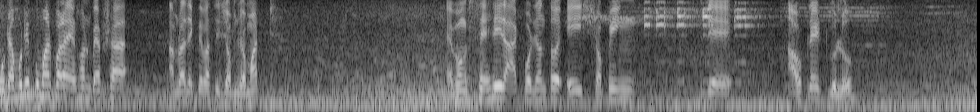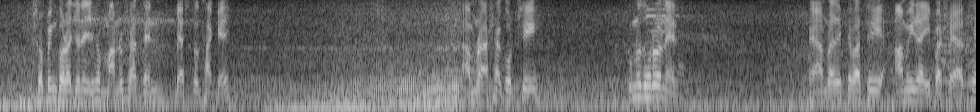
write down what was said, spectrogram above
মোটামুটি কুমারপাড়া এখন ব্যবসা আমরা দেখতে পাচ্ছি জমজমাট। এবং সেহরির আগ পর্যন্ত এই শপিং যে আউটলেটগুলো শপিং করার জন্য যেসব মানুষ আছেন, ব্যস্ত থাকে আমরা আশা করছি কোনো ধরনের হ্যাঁ আমরা দেখতে পাচ্ছি আমিরা এই পাশে আছে।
